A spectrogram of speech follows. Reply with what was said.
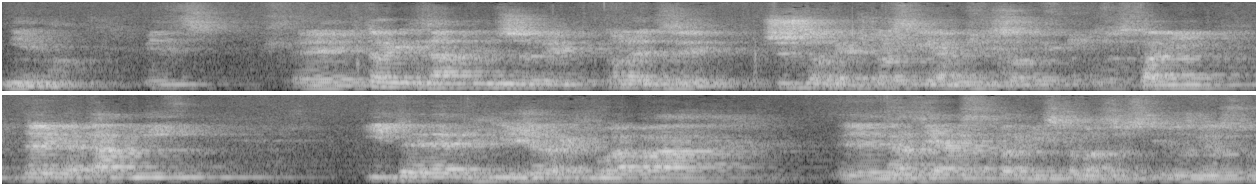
Nie. Nie ma. Więc e, kto jest za tym, żeby koledzy Krzysztof Jaczkowski i Andrzej Sobiek zostali delegatami ITR Jeziora Kiława e, na zjazd Warmińsko-Mazurskiego Związku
